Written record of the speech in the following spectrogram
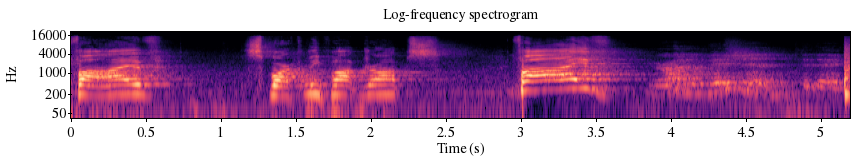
five sparkly pop drops. Five! You're on a mission today.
